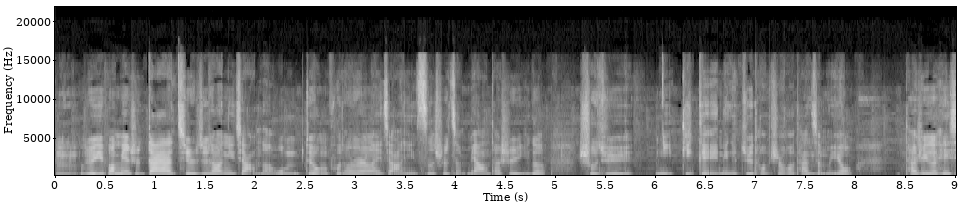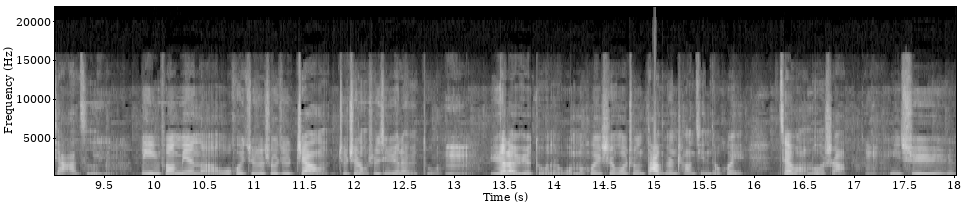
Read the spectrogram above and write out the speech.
嗯我觉得一方面是大家其实就像你讲的，我们对我们普通人来讲，隐私是怎么样？它是一个数据，你递给那个巨头之后，它怎么用？它是一个黑匣子。嗯另一方面呢，我会觉得说，就这样，就这种事情越来越多，嗯越来越多的，我们会生活中大部分场景都会在网络上。嗯你去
